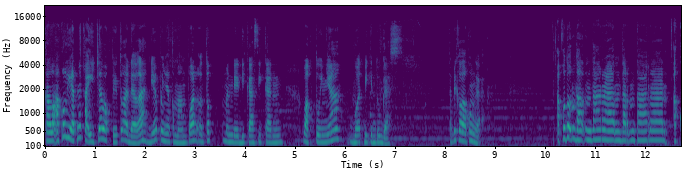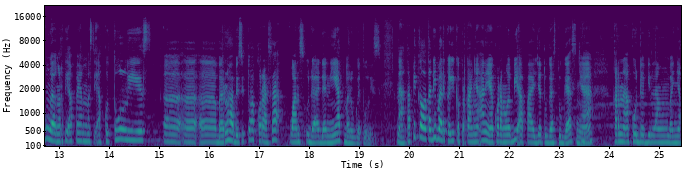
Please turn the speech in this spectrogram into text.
kalau aku lihatnya Kak Ica waktu itu adalah dia punya kemampuan untuk mendedikasikan waktunya buat bikin tugas. Tapi kalau aku nggak, aku tuh entar entaran, entar entaran, aku nggak ngerti apa yang mesti aku tulis. Eh, eh, baru habis itu aku rasa once udah ada niat baru gue tulis. Nah tapi kalau tadi balik lagi ke pertanyaan ya kurang lebih apa aja tugas-tugasnya, karena aku udah bilang banyak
